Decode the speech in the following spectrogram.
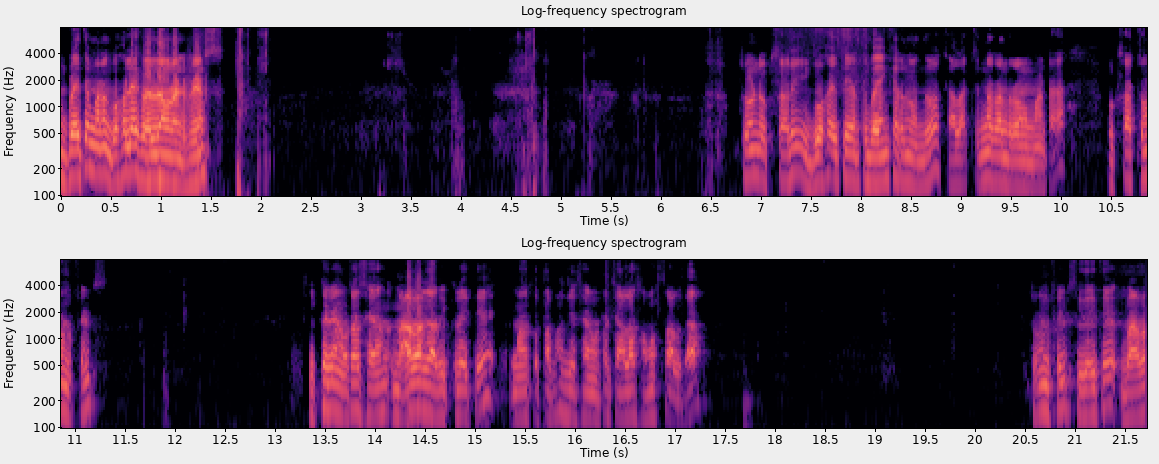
ఇప్పుడైతే మనం గుహలోకి వెళ్దాం రండి ఫ్రెండ్స్ చూడండి ఒకసారి ఈ గుహ అయితే ఎంత భయంకరంగా ఉందో చాలా చిన్న రంధ్రం అనమాట ఒకసారి చూడండి ఫ్రెండ్స్. ఇక్కడే అనమాట బాబా గారు ఇక్కడైతే మనకు తపస్సు చేశారనమాట చాలా సంవత్సరాలుగా. చూడండి ఫ్రెండ్స్ ఇదైతే బాబా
